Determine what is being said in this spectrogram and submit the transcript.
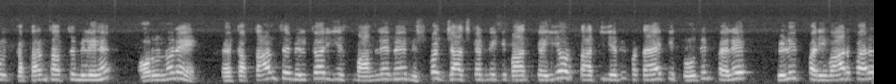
कप्तान साहब से मिले हैं और उन्होंने कप्तान से मिलकर इस मामले में निष्पक्ष जाँच करने की बात कही है और साथ ही ये भी बताया कि दो दिन पहले पीड़ित परिवार पर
